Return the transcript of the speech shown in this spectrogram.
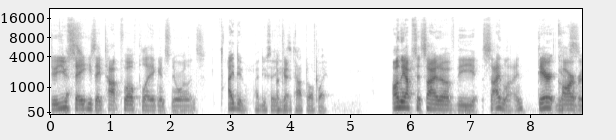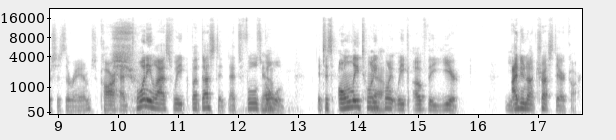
do you Yes. say he's a top 12 play against New Orleans? I do. I do say Okay. he's a top twelve play. On the opposite side of the sideline, Derek Carr Yes. versus the Rams. Carr had 20 last week, but Dustin, that's fool's Yeah. gold. It's his only 20 Yeah. point week of the year. Yeah. I do not trust Derek Carr.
